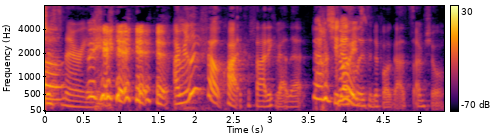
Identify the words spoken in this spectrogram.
Just Marianne. I really felt quite cathartic about that. Oh, she doesn't listen to podcasts, I'm sure.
